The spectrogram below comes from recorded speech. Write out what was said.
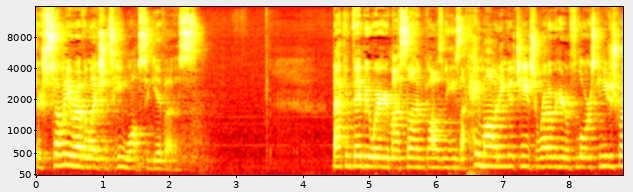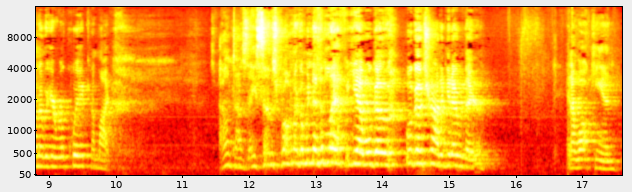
There's so many revelations He wants to give us. Back in February, my son calls me. He's like, "Hey, mom, I didn't get a chance to run over here to Flores. Can you just run over here real quick?" And I'm like, "Valentine's Day, son. There's probably not gonna be nothing left, but yeah, we'll go. We'll go try to get over there." And I walk in,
